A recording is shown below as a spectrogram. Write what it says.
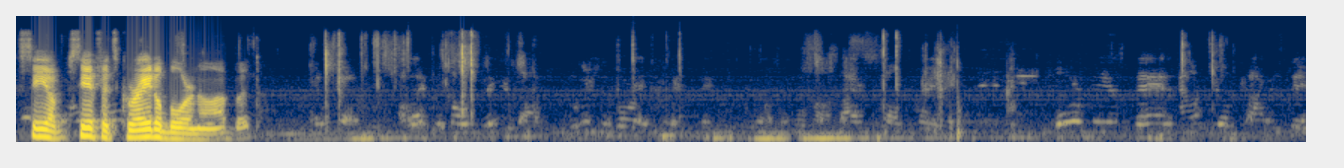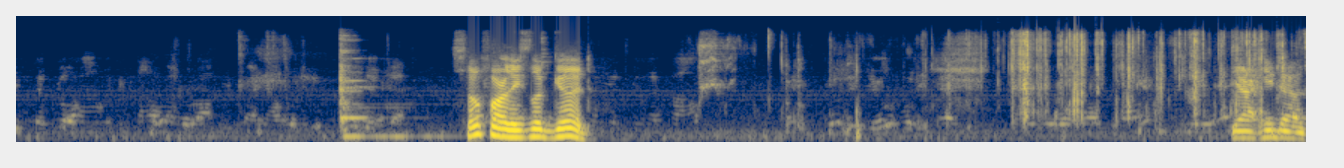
see see if it's gradable or not. But so far these look good. Yeah, he does.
